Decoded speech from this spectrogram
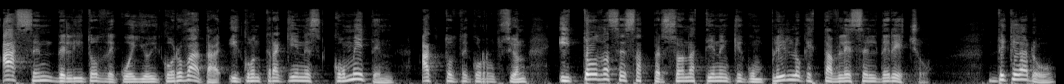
hacen delitos de cuello y corbata y contra quienes cometen actos de corrupción y todas esas personas tienen que cumplir lo que establece el derecho, declaró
